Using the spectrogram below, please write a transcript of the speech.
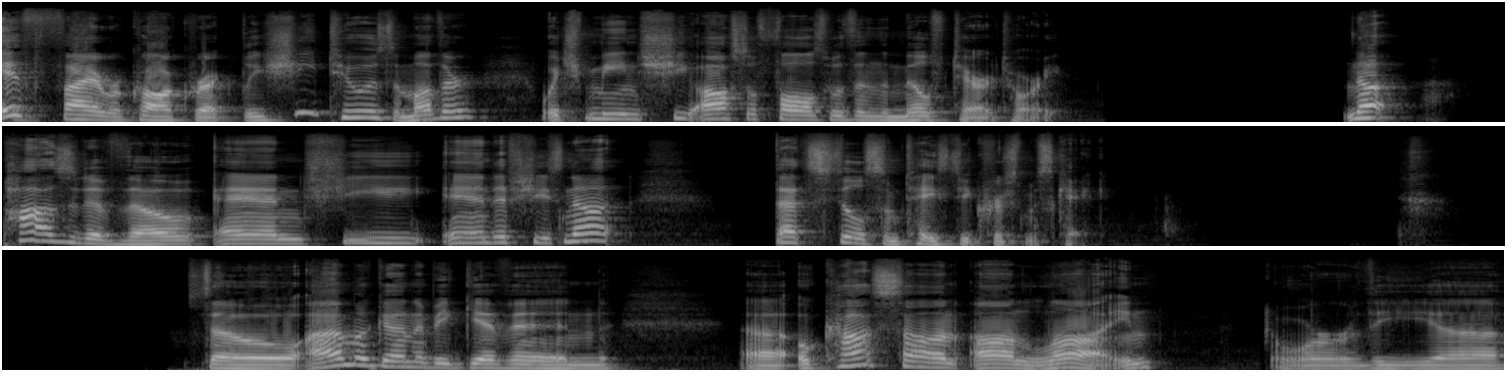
If I recall correctly, she too is a mother, which means she also falls within the MILF territory. Not positive though, and she and if she's not, that's still some tasty Christmas cake. So I'm gonna be given uh, Okasan Online, or the uh,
